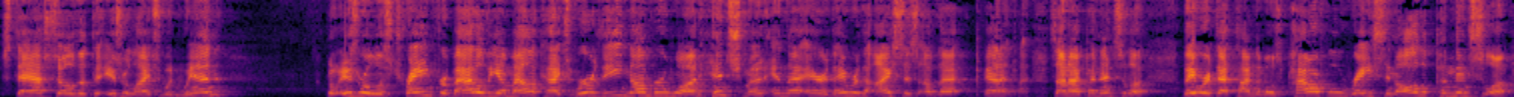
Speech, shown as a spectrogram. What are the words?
staff so that the Israelites would win. Though Israel was trained for battle, the Amalekites were the number one henchmen in that area. They were the ISIS of that Sinai Peninsula. They were at that time the most powerful race in all the peninsula.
